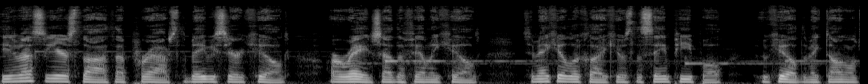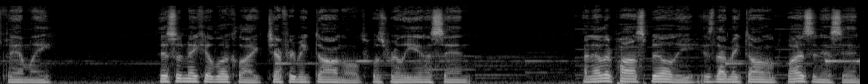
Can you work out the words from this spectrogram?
The investigators thought that perhaps the babysitter killed or arranged to have the family killed to make it look like it was the same people who killed the MacDonald family. This would make it look like Jeffrey MacDonald was really innocent. Another possibility is that MacDonald was innocent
